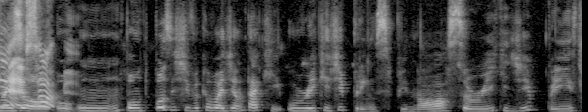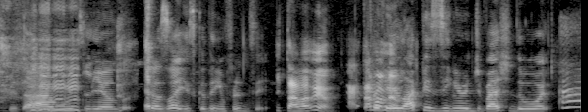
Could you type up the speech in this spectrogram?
mas ó, um, um ponto positivo que eu vou adiantar aqui. O Rick de príncipe. Nossa, o Rick de príncipe tá muito lindo. Era só isso que eu tenho pra dizer. E tava mesmo. Ah, Tava mesmo. lapisinho debaixo do olho. Ah!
